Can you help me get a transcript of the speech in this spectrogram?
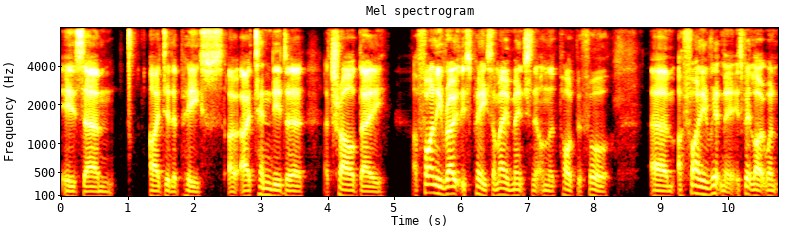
Is um, I did a piece. I, I attended a, a trial day. I finally wrote this piece. I may have mentioned it on the pod before. Um, I finally written it. It's a bit like when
